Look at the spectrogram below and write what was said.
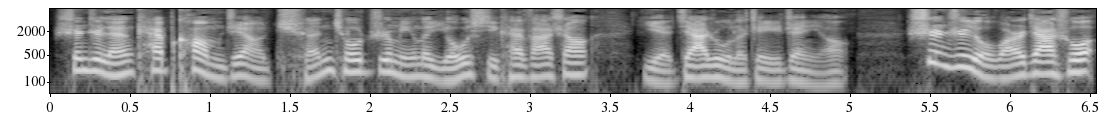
甚至连 Capcom 这样全球知名的游戏开发商也加入了这一阵营。甚至有玩家说。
